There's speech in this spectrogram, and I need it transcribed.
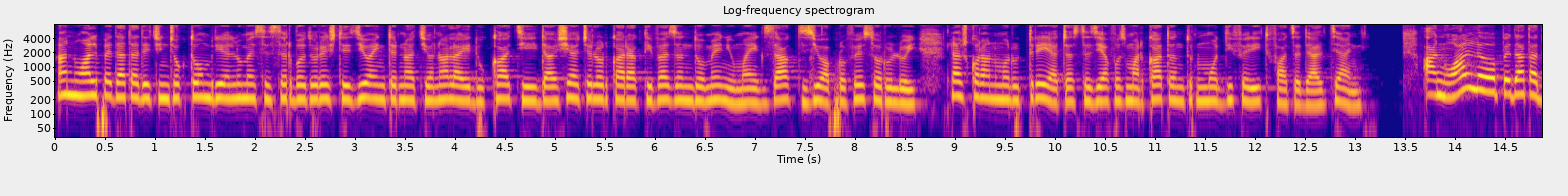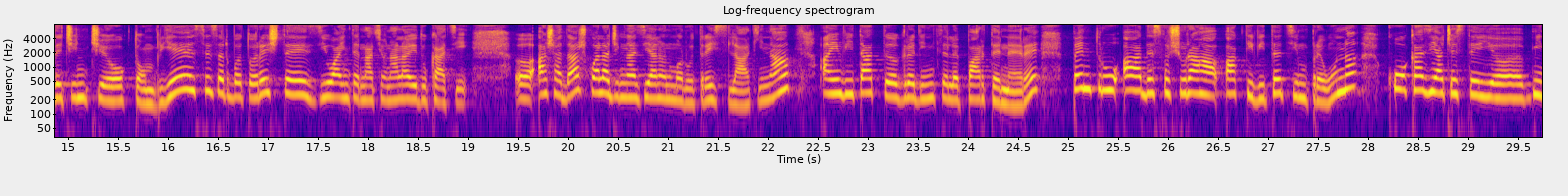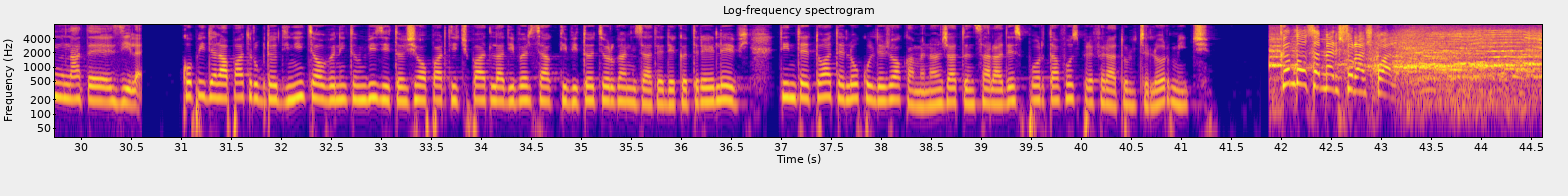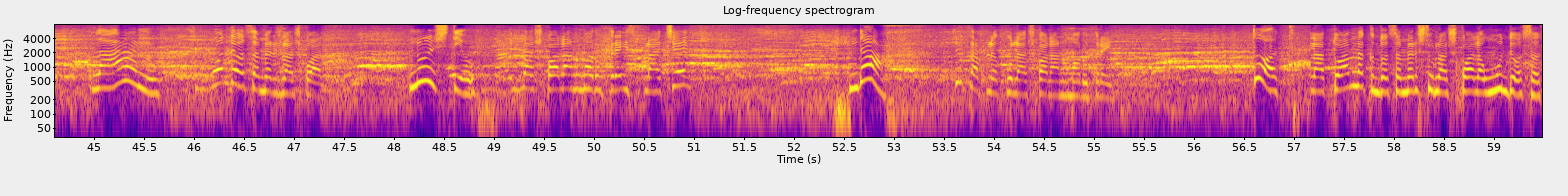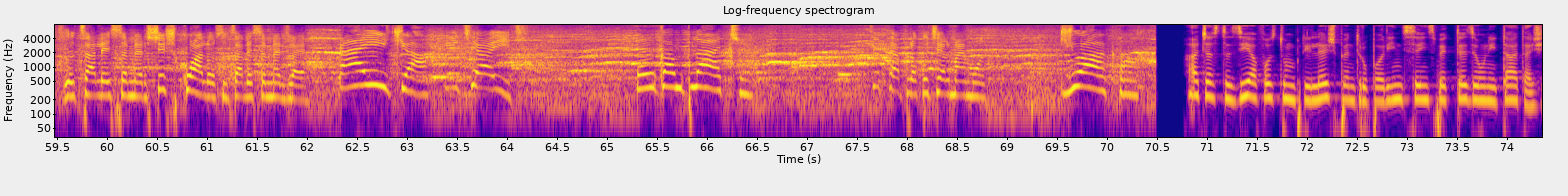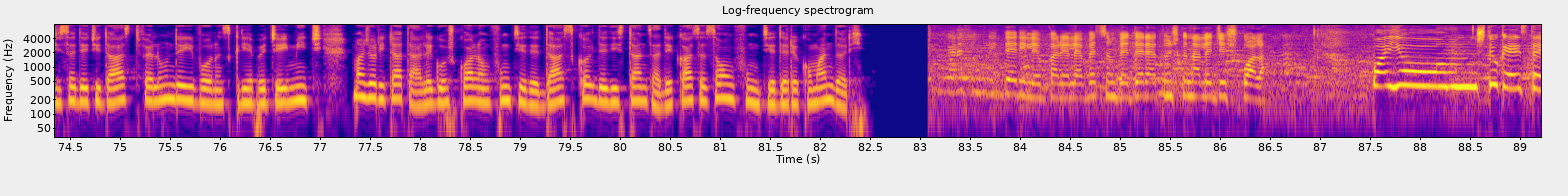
Anual, pe data de 5 octombrie, în lume se sărbătorește Ziua Internațională a Educației, dar și a celor care activează în domeniu, mai exact Ziua Profesorului. La școala numărul 3, această zi a fost marcată într-un mod diferit față de alți ani. Anual, pe data de 5 octombrie, se sărbătorește Ziua Internațională a Educației. Așadar, școala gimnazială numărul 3 Slatina a invitat grădinițele partenere pentru a desfășura activități împreună cu ocazia acestei uh, minunate zile. Copii de la patru grădinițe au venit în vizită și au participat la diverse activități organizate de către elevi. Dintre toate, locul de joacă amenajat în sala de sport a fost preferatul celor mici. Când o să mergi tu la școală? La anul. Și unde o să mergi la școală? Nu știu. Aici la școala numărul 3 îți place? Da. Ce ți-a plăcut la școala numărul 3? Tot. La toamnă, când o să mergi tu la școală, unde o să îți alegi să mergi? Ce școală o să-ți alegi să mergi la ea? Aici. De ce aici? Încă îmi place. Ce ți-a plăcut cel mai mult? Joaca. Această zi a fost un prilej pentru părinți să inspecteze unitatea și să decidă astfel unde îi vor înscrie pe cei mici. Majoritatea aleg o școală în funcție de dascăl, de distanța de casă sau în funcție de recomandări. Care sunt criteriile pe care le aveți în vedere atunci când alegeți școala? Păi eu știu că este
